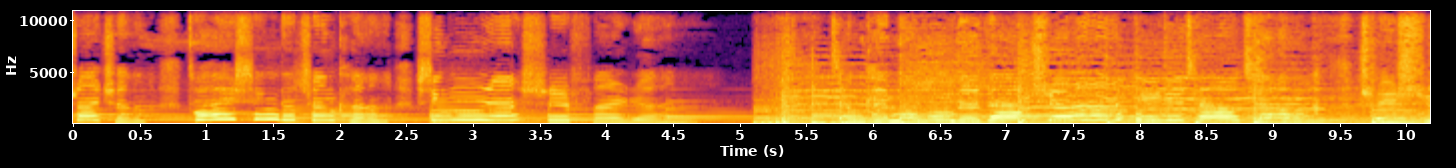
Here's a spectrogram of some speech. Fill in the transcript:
率真，对心的诚恳，信任是凡人。摊开梦的大卷，一条条追寻。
